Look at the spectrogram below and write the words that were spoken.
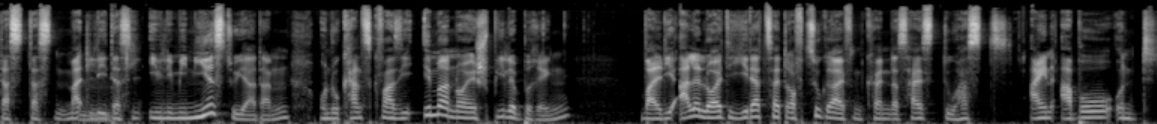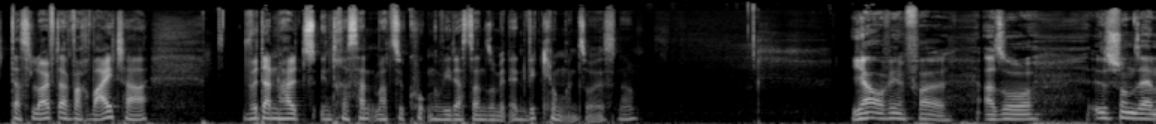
Das, das, Mhm. das eliminierst du ja dann und du kannst quasi immer neue Spiele bringen, weil die alle Leute jederzeit darauf zugreifen können. Das heißt, du hast ein Abo und das läuft einfach weiter. Wird dann halt interessant mal zu gucken, wie das dann so mit Entwicklung und so ist, ne? Ja, auf jeden Fall. Also ist schon sehr,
